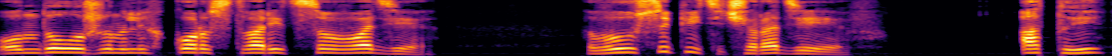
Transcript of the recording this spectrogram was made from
Он должен легко раствориться в воде. Вы усыпите чародеев. А ты?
